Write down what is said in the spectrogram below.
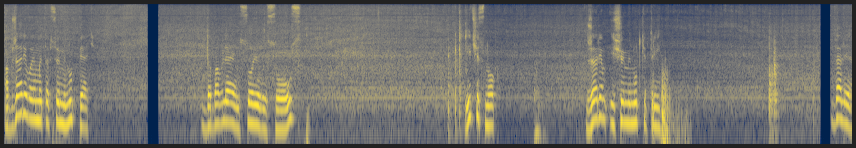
Обжариваем это все минут 5. Добавляем соевый соус и чеснок. Жарим еще минутки три. Далее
